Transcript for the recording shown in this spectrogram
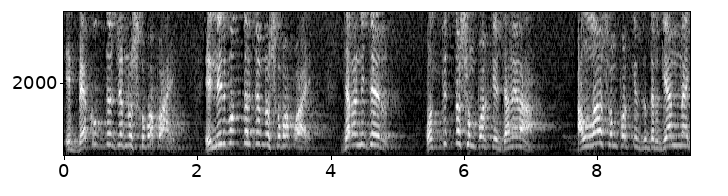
এ ব্যাকুবদের জন্য শোভা পায় এই নির্বুদ্ধের জন্য শোভা পায়। যারা নিজের অস্তিত্ব সম্পর্কে জানে না, আল্লাহ সম্পর্কে যাদের জ্ঞান নাই,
